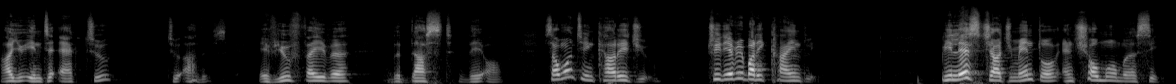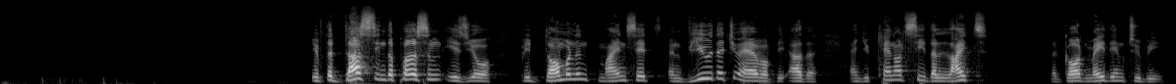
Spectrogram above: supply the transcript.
how you interact to, to others. If you favor the dust thereof. So I want to encourage you treat everybody kindly, be less judgmental, and show more mercy. If the dust in the person is your predominant mindset and view that you have of the other, and you cannot see the light that God made them to be,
